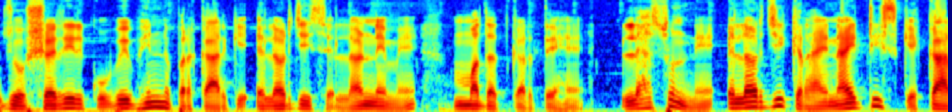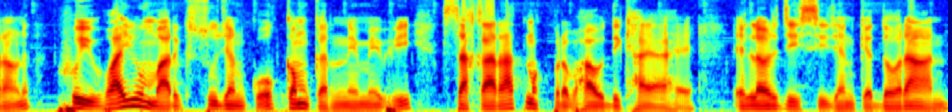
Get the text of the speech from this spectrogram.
जो शरीर को विभिन्न प्रकार की एलर्जी से लड़ने में मदद करते हैं। लहसुन ने एलर्जिक राइनाइटिस के कारण हुई वायु मार्ग सूजन को कम करने में भी सकारात्मक प्रभाव दिखाया है। एलर्जी सीज़न के दौरान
